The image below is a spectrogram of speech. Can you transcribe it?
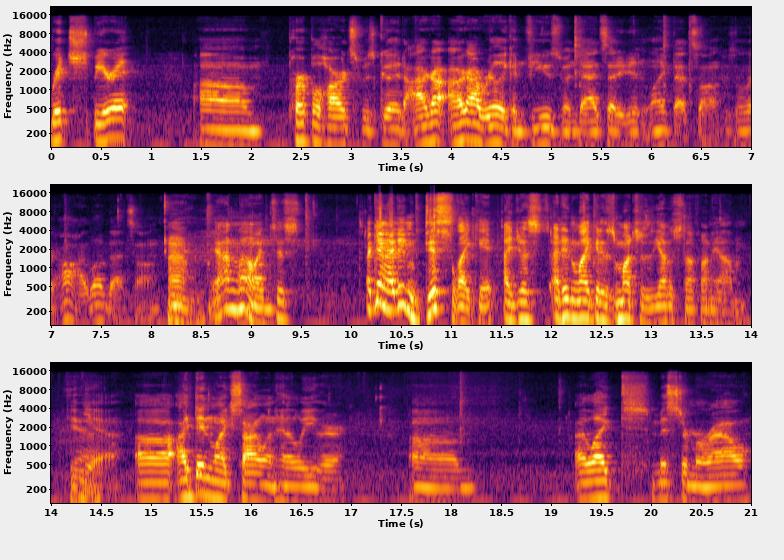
Rich Spirit. Um, Purple Hearts was good. I got I got really confused when Dad said he didn't like that song because I was like, oh, I love that song. Yeah, yeah I don't know. Um, it just again, I didn't dislike it. I just I didn't like it as much as the other stuff on the album. Yeah. Yeah. Uh, I didn't like Silent Hill either. Um, I liked Mr. Morale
